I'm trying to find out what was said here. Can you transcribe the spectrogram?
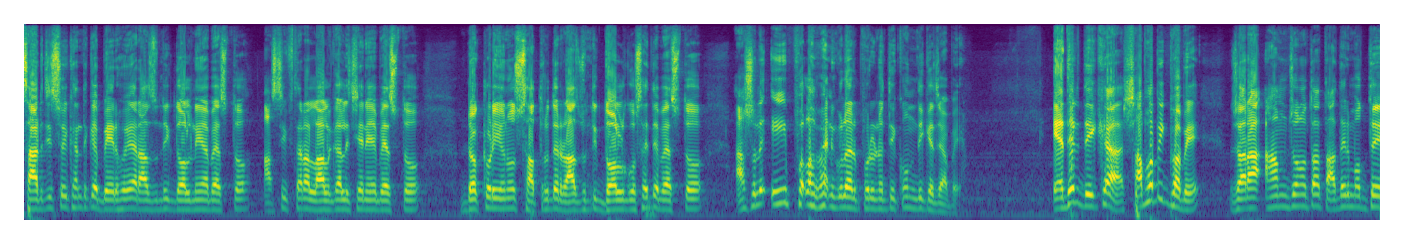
সার্জিস ওইখান থেকে বের হয়ে রাজনৈতিক দল নিয়ে ব্যস্ত, আসিফ তারা লাল গালিচে নিয়ে ব্যস্ত, ডক্টর ইউনুস ছাত্রদের রাজনৈতিক দল গোছাইতে ব্যস্ত। আসলে এই ফলাফাইনগুলোর পরিণতি কোন দিকে যাবে? এদের দেখা স্বাভাবিকভাবে যারা আম জনতা তাদের মধ্যে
